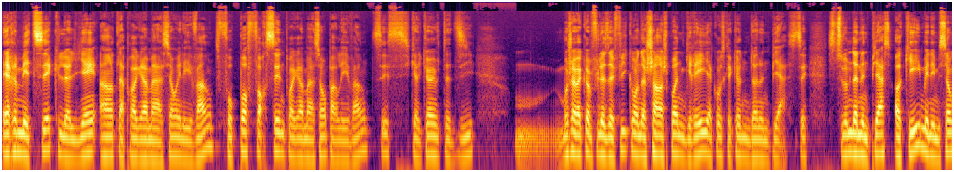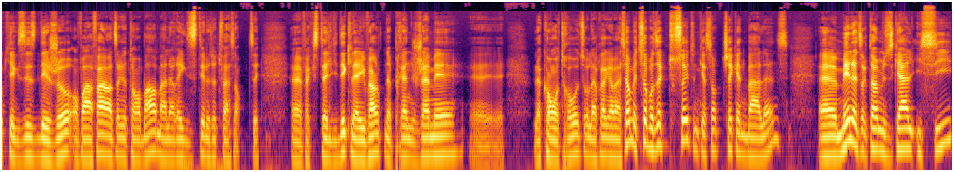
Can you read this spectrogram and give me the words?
hermétique le lien entre la programmation et les ventes. Il ne faut pas forcer une programmation par les ventes. si quelqu'un te dit moi, j'avais comme philosophie qu'on ne change pas une grille à cause que quelqu'un nous donne une pièce. tu sais. Si tu veux me donner une pièce, OK, mais l'émission qui existe déjà, on va la faire en direct de ton bar, mais elle aurait existé de toute façon. Euh, c'était l'idée que les ventes ne prennent jamais euh, le contrôle sur la programmation. Mais tout ça pour dire que tout ça est une question de check and balance. Euh, mais le directeur musical ici,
